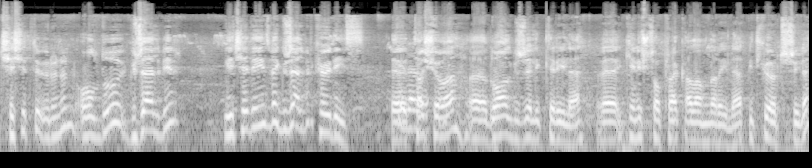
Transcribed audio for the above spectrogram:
çeşitli ürünün olduğu güzel bir ilçedeyiz ve güzel bir köydeyiz. E, Evet. Taşova e, doğal güzellikleriyle ve geniş toprak alanlarıyla, bitki örtüsüyle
